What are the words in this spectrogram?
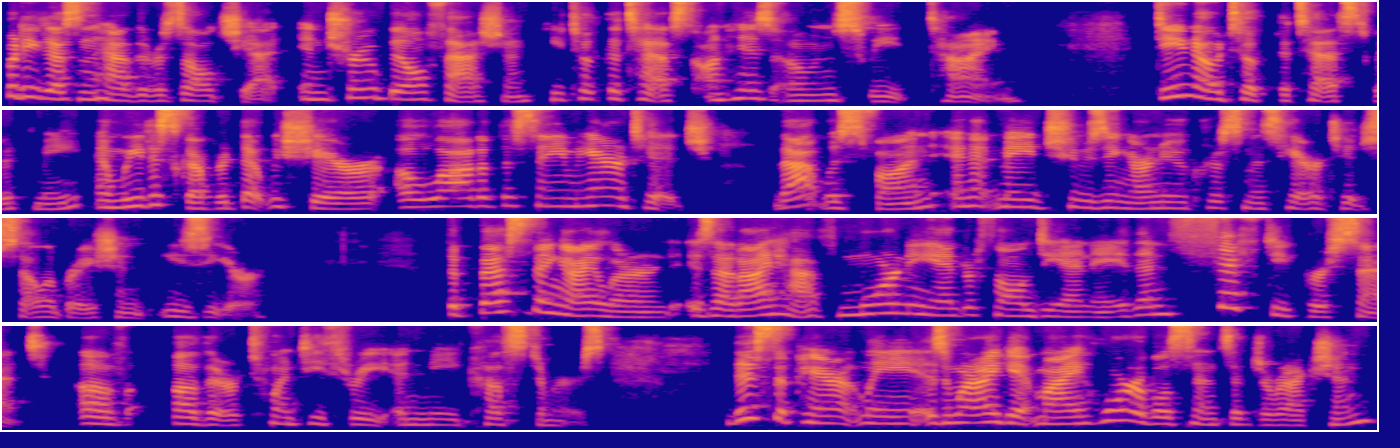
but he doesn't have the results yet. In true Bill fashion, he took the test on his own sweet time. Dino took the test with me, and we discovered that we share a lot of the same heritage. That was fun, and it made choosing our new Christmas heritage celebration easier. The best thing I learned is that I have more Neanderthal DNA than 50% of other 23andMe customers. This apparently is where I get my horrible sense of direction.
